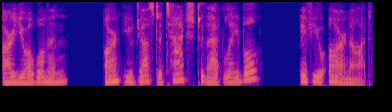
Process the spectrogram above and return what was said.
Are you a woman? Aren't you just attached to that label? If you are not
